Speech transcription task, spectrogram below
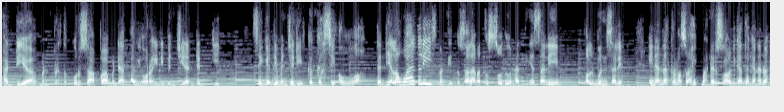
hadiah, bertekur sapa, mendatangi orang yang dibenci dan dengki sehingga dia menjadi kekasih Allah. Dan dialah wali seperti itu salamatus sudur hatinya salim qalbun salim. Ini adalah termasuk hikmah dari salawat dikatakan adalah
